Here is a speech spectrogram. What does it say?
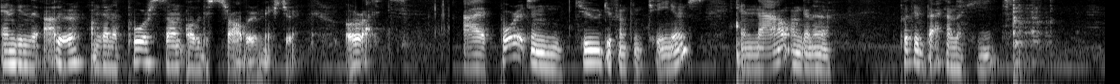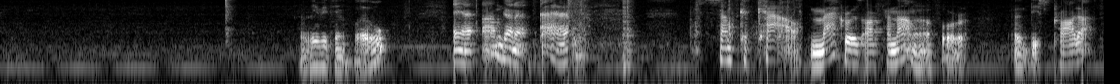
and in the other I'm gonna pour some of the strawberry mixture. Alright. I pour it in two different containers and now I'm gonna put it back on the heat. Leave it in low and I'm gonna add some cacao. Macros are phenomenal for uh, this product.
